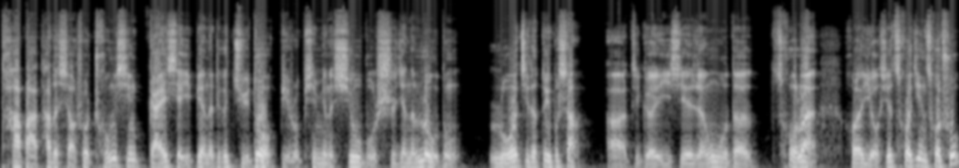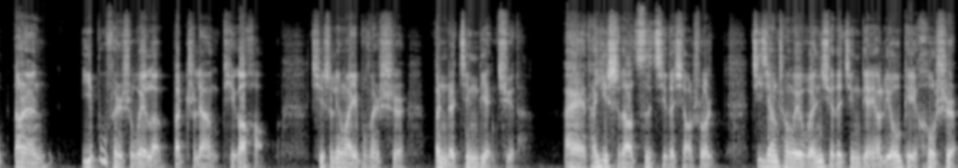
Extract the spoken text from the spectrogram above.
他把他的小说重新改写一遍的这个举动，比如拼命的修补时间的漏洞、逻辑的对不上啊，这个一些人物的错乱或者有些错进错出，当然一部分是为了把质量提高好，其实另外一部分是奔着经典去的。哎，他意识到自己的小说即将成为文学的经典，要留给后世。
